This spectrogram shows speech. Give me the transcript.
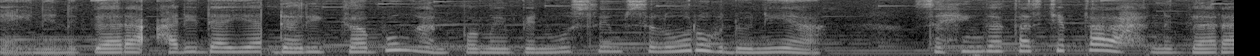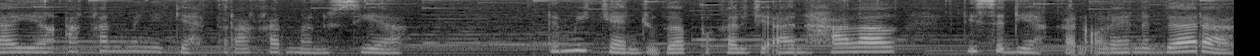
yakni negara adidaya dari gabungan pemimpin muslim seluruh dunia, sehingga terciptalah negara yang akan menyejahterakan manusia. Demikian juga pekerjaan halal disediakan oleh negara.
